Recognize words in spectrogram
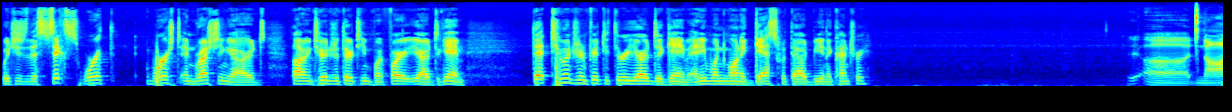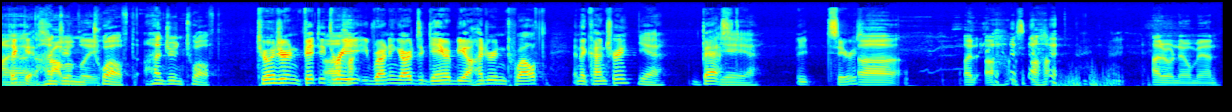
which is the sixth worst, worst in rushing yards, allowing 213.4 yards a game. That 253 yards a game, anyone want to guess what that would be in the country? Uh, not Pick it. probably. 112th. 112th. 253 running yards a game would be 112th in the country. Yeah. Best. Yeah, yeah. Are you serious? Uh, an- uh, uh, I don't know, man.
